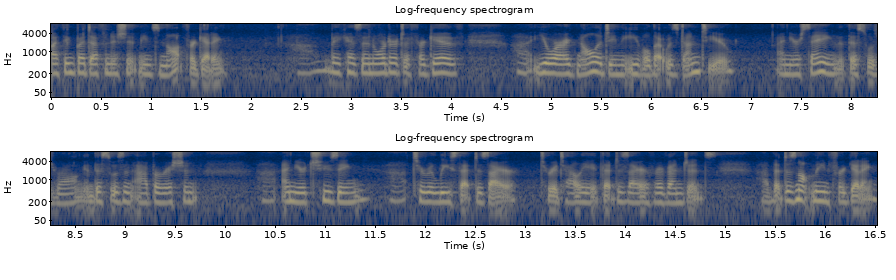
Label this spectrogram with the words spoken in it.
I think by definition it means not forgetting. Uh, because in order to forgive, uh, you are acknowledging the evil that was done to you. And you're saying that this was wrong and this was an aberration. Uh, and you're choosing uh, to release that desire, to retaliate, that desire for vengeance. Uh, that does not mean forgetting.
